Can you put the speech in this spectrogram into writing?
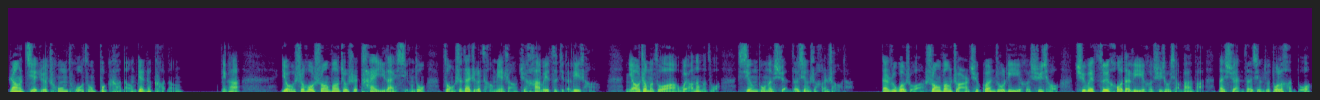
让解决冲突从不可能变成可能。你看，有时候双方就是太依赖行动，总是在这个层面上去捍卫自己的立场。你要这么做，我要那么做，行动的选择性是很少的。但如果说双方转而去关注利益和需求，去为最后的利益和需求想办法，那选择性就多了很多，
